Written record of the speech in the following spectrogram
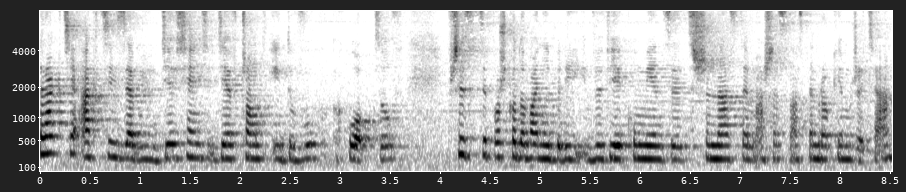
Trakcie akcji zabił 10 dziewcząt i dwóch chłopców. Wszyscy poszkodowani byli w wieku między 13 a 16 rokiem życia.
